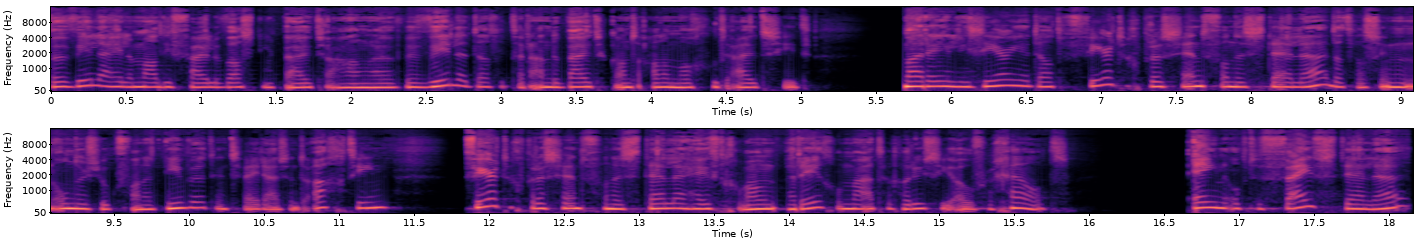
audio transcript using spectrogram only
we willen helemaal die vuile was niet buiten hangen. We willen dat het er aan de buitenkant allemaal goed uitziet. Maar realiseer je dat 40% van de stellen, dat was in een onderzoek van het Nibud in 2018, 40% van de stellen heeft gewoon regelmatig ruzie over geld. 1 op de 5 stellen,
